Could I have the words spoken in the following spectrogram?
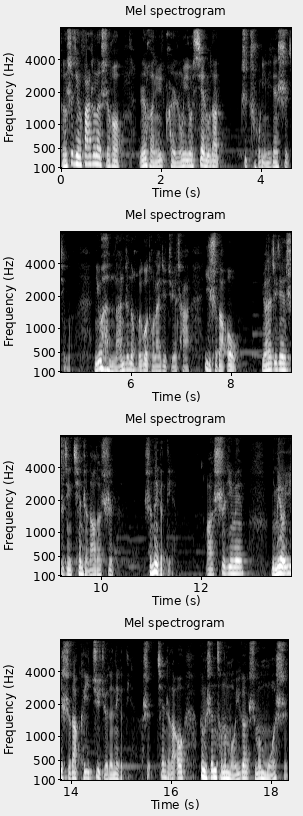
等事情发生的时候，人很很容易又陷入到去处理那件事情了，你又很难真的回过头来去觉察、意识到，哦，原来这件事情牵扯到的是。是那个点，啊，是因为你没有意识到可以拒绝的那个点，是牵扯到哦更深层的某一个什么模式。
